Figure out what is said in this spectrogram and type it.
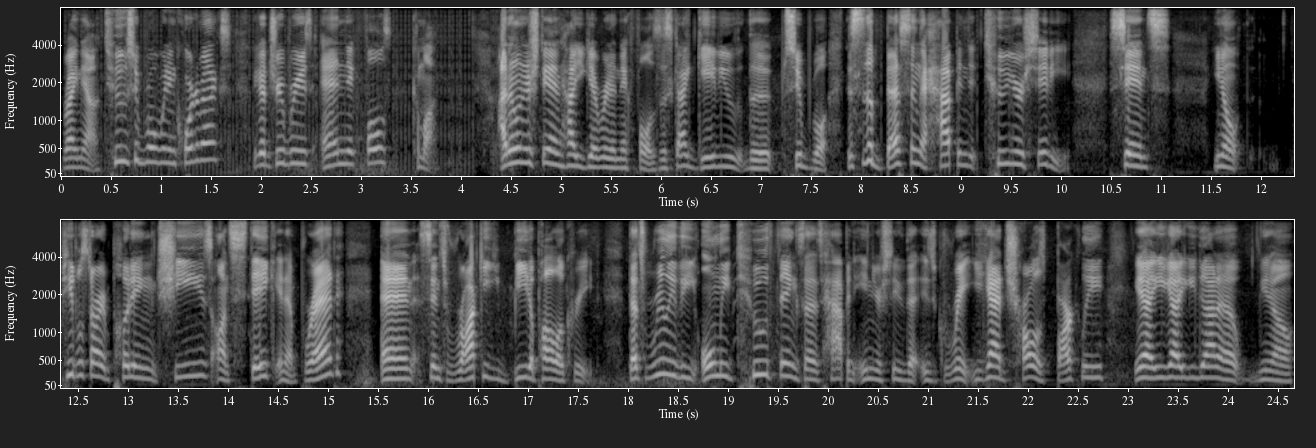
right now. Two Super Bowl winning quarterbacks. They got Drew Brees and Nick Foles. Come on. I don't understand how you get rid of Nick Foles. This guy gave you the Super Bowl. This is the best thing that happened to your city since, you know, people started putting cheese on steak and a bread, and since Rocky beat Apollo Creed. That's really the only two things that has happened in your city that is great. You got Charles Barkley. Yeah, you got you got a you know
